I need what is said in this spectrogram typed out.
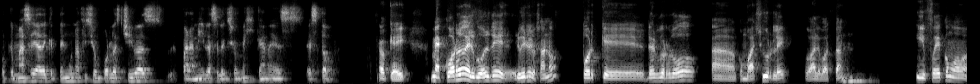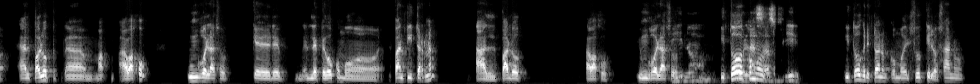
porque más allá de que tengo una afición por las Chivas, para mí la selección mexicana es, es top. Ok, me acuerdo del gol de Luis Lozano, porque desbordó uh, como a Shurle o al Batán, uh -huh. y fue como al palo uh, abajo, un golazo que le, le pegó como pantiterna al palo abajo. Un golazo. Sí, no. Y todo como. Sí. Y todo gritaron como el Chucky Lozano.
